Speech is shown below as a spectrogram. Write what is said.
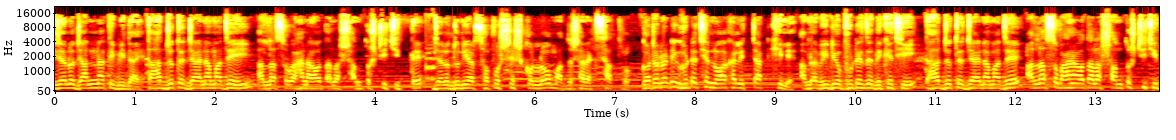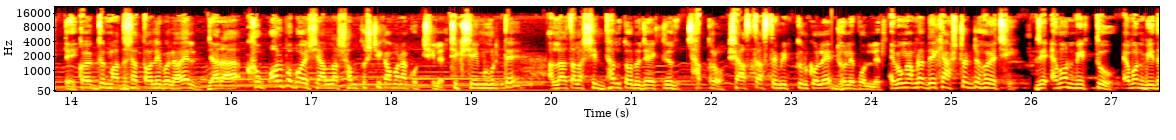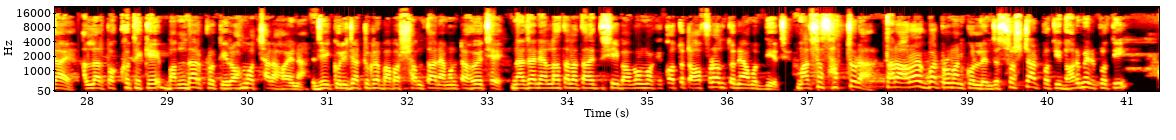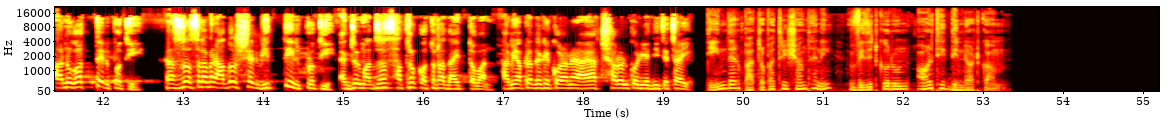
এই যেন জান্নাতি বিদায়। তাহাজ্জতের জায়নামাজেই আল্লাহ সুবাহানা তাআলার সন্তুষ্টি চিত্তে যেন দুনিয়ার সফর শেষ করল মাদ্রাসার এক ছাত্র। ঘটনাটি ঘটেছে নোয়াখালীর চাটখিলে। আমরা ভিডিও ফুটেজে দেখেছি তাহাজ্জতের জায়নামাজে আল্লাহ সুবাহানা তাআলার সন্তুষ্টি চিত্তে কয়েকজন মাদ্রাসা তলিবুল আয়েল যারা খুব অল্প বয়সে আল্লাহ সন্তুষ্টি কামনা করছিলেন। ঠিক সেই মুহূর্তে আল্লাহ তালার সিদ্ধান্ত অনুযায়ী একটি ছাত্র, সে আস্তে আস্তে মৃত্যুর কোলে ঢলে পড়লেন এবং আমরা দেখে আশ্চর্য হয়েছি যে এমন মৃত্যু, এমন বিদায় আল্লাহর পক্ষ থেকে বান্দার প্রতি রহমত ছাড়া হয় না। যে কলিজার টুকরা বাবার সন্তান এমনটা হয়েছে, না জানি আল্লাহ তালা তাদের সেই বাবা মাকে কতটা অফরান্ত নিয়ামত দিয়েছে। মাদ্রাসা ছাত্ররা তারা আরও একবার প্রমাণ করলেন যে স্রষ্টার প্রতি, ধর্মের প্রতি, আনুগত্যের প্রতি রাসুলামের আদর্শের ভিত্তির প্রতি একজন মাদ্রাসা ছাত্র কতটা দায়িত্ববান। আমি আপনাদেরকে কোরআনের আয়াত স্মরণ করিয়ে দিতে চাই। দিনদার পাত্রপাত্রীর সন্ধানে ভিজিট করুন অর্ধেক দিন ডট কম।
